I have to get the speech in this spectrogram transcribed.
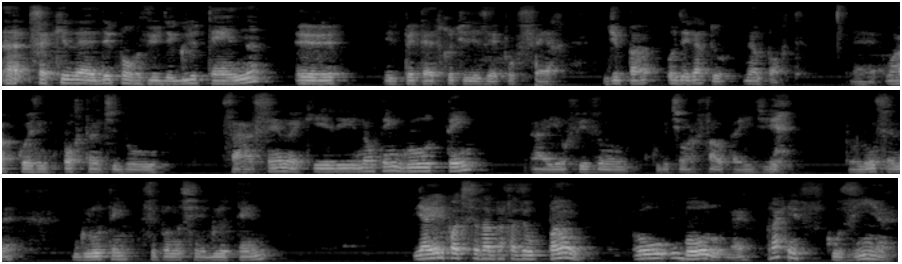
c'est qu'il est dépourvu de gluten et il peut être utilisé pour faire du pain ou des gâteaux, n'importe. Uma coisa importante do sarraceno é que ele não tem glúten. Aí eu fiz um, cometi uma falta aí de pronúncia, né? Glúten se pronuncia gluten. E aí ele pode ser usado para fazer o pão ou o bolo, né? Para quem cozinha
